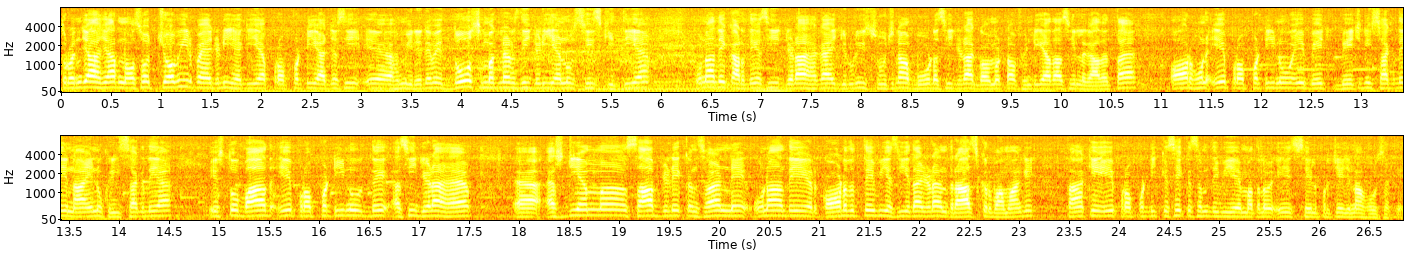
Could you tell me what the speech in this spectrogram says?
53924 ਰੁਪਏ ਜਿਹੜੀ ਹੈਗੀ ਆ ਪ੍ਰਾਪਰਟੀ ਅੱਜ ਅਸੀਂ ਇਹ ਹਮੀਰੇ ਦੇ ਵਿੱਚ ਦੋ ਸਮਗਲਰਸ ਦੀ ਜਿਹੜੀ ਇਹਨੂੰ ਸੀਜ਼ ਕੀਤੀ ਹੈ ਉਹਨਾਂ ਦੇ ਘਰ ਦੇ ਅਸੀਂ ਜਿਹੜਾ ਹੈਗਾ ਇਹ ਜ਼ਰੂਰੀ ਸੂਚਨਾ ਬੋਰਡ ਅਸੀਂ ਜਿਹੜਾ ਗਵਰਨਮੈਂਟ ਆਫ ਇੰਡੀਆ ਦਾ ਅਸੀਂ ਲਗਾ ਦਿੱਤਾ ਹੈ। ਔਰ ਹੁਣ ਇਹ ਪ੍ਰਾਪਰਟੀ ਨੂੰ ਇਹ ਵੇਚ ਵੇਚ ਨਹੀਂ ਸਕਦੇ ਨਾ ਇਹਨੂੰ ਖਰੀਦ ਸਕਦੇ ਆ। ਇਸ ਤੋਂ ਬਾਅਦ ਇਹ ਪ੍ਰਾਪਰਟੀ ਨੂੰ ਦੇ ਅਸੀਂ ਜਿਹੜਾ ਹੈ ਐਸਡੀਐਮ ਸਾਹਿਬ ਜਿਹੜੇ ਕੰਸਰਨ ਨੇ ਉਹਨਾਂ ਦੇ ਰਿਕਾਰਡ ਦੇ ਉੱਤੇ ਵੀ ਅਸੀਂ ਇਹਦਾ ਜਿਹੜਾ ਅੰਦਰਾਜ਼ ਕਰਵਾਵਾਂਗੇ ਤਾਂ ਕਿ ਇਹ ਪ੍ਰਾਪਰਟੀ ਕਿਸੇ ਕਿਸਮ ਦੀ ਵੀ ਇਹ ਮਤਲਬ ਇਹ ਸੇਲ ਪਰਚੇਜ ਨਾ ਹੋ ਸਕੇ।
